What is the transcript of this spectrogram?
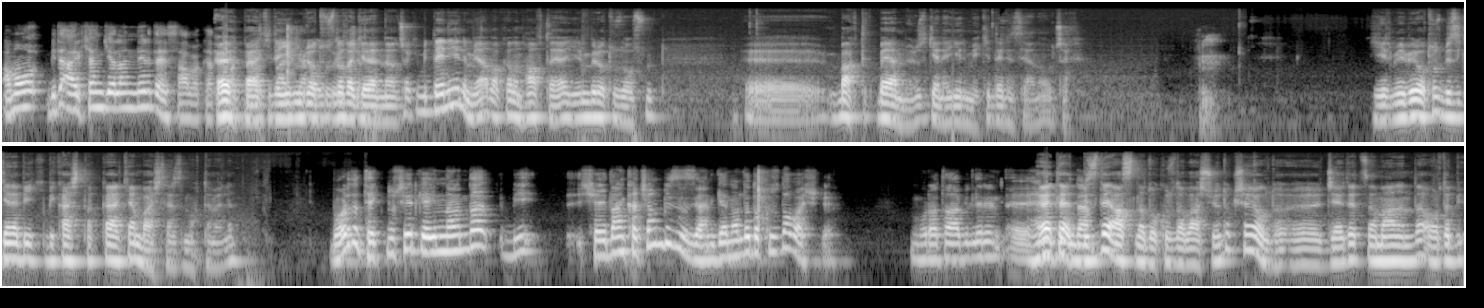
Ama o bir de erken gelenleri de hesaba katmak Evet belki de lazım, erken 21.30'da olduğu da gelenler olacak. Bir deneyelim ya bakalım haftaya 21.30 olsun. Ee, baktık beğenmiyoruz gene 22 deriz yani olacak. 21.30 biz gene bir, birkaç dakika erken başlarız muhtemelen. Bu arada Teknoseyir yayınlarında bir şeyden kaçan biziz yani. Genelde 9'da başlıyor. Murat abilerin e, Evet evet biz de aslında 9'da başlıyorduk. Şey oldu e, Cevdet zamanında orada bir,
